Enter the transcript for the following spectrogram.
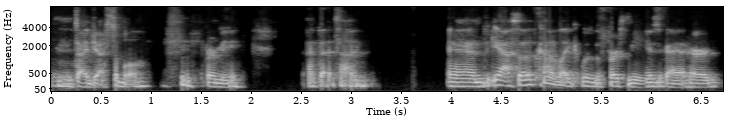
yeah. digestible for me at that time. And yeah, so that's kind of like was the first music I had heard.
